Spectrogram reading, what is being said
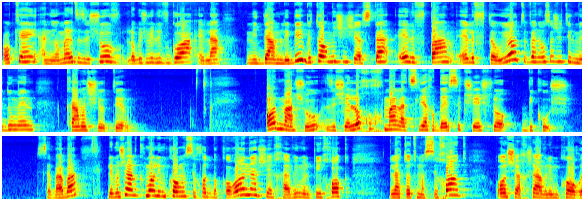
אוקיי? אני אומרת את זה שוב, לא בשביל לפגוע, אלא מדם ליבי, בתור מישהי שעשתה אלף פעם, אלף טעויות, ואני רוצה שתלמדו מהן כמה שיותר. עוד משהו, זה שלא חוכמה להצליח בעסק שיש לו ביקוש. סבבה? למשל, כמו למכור מסכות בקורונה, שחייבים על פי חוק לעטות מסכות, או שעכשיו למכור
